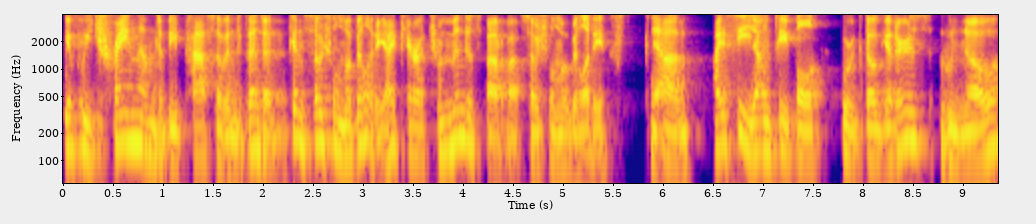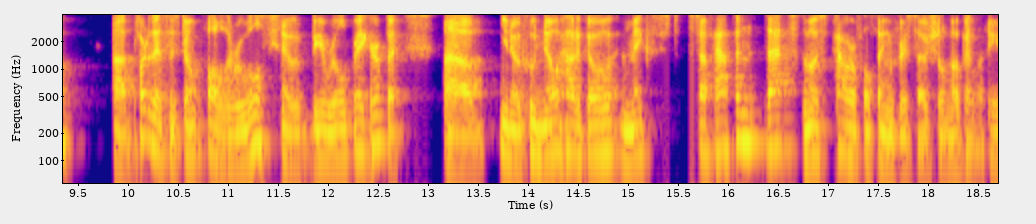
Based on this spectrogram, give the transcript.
if we train them to be passive independent again social mobility i care a tremendous amount about social mobility yeah. Um, i see young people who are go-getters who know uh, part of this is don't follow the rules, you know, be a rule breaker, but, uh, you know, who know how to go and make stuff happen. That's the most powerful thing for social mobility.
